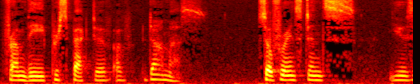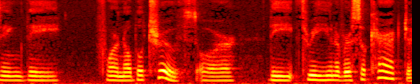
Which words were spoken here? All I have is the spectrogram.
from the perspective of Dhammas. So, for instance, using the Four Noble Truths or the three universal character,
